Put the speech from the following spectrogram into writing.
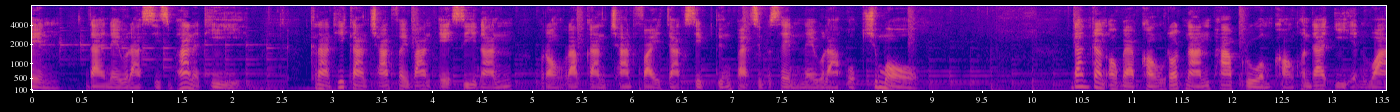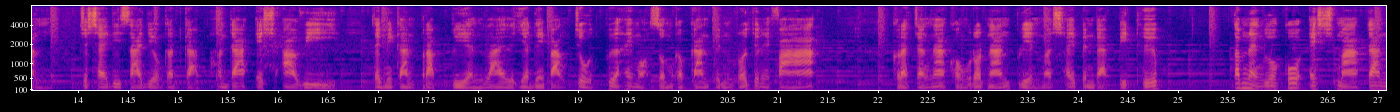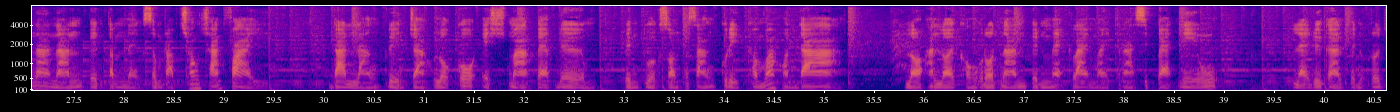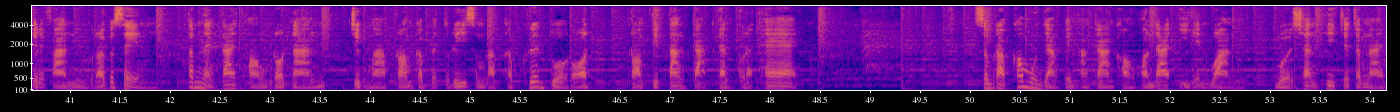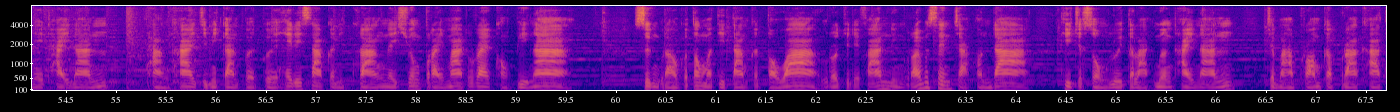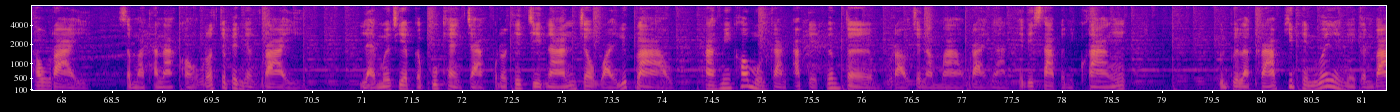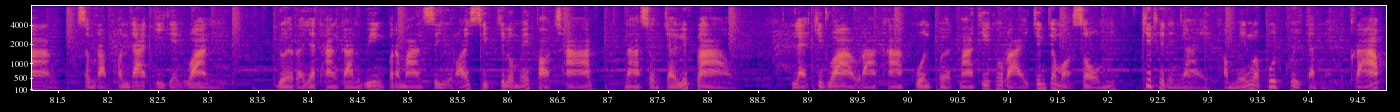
80%ได้ในเวลา 45 นาที ขณะที่การชาร์จไฟบ้าน AC นั้น รองรับการชาร์จไฟจาก 10 ถึง 80%ในเวลา 6 ชั่วโมง ด้านการออกแบบของรถนั้นภาพรวมของ Honda EN1 จะใช้ดีไซน์เดียวกันกับ Honda HR-V แต่มีการปรับเปลี่ยนรายละเอียดในบางจุด เพื่อให้เหมาะสมกับการเป็นรถยนต์ไฟฟ้า กระจังหน้าของรถนั้นเปลี่ยนมาใช้เป็นแบบปิดทึบ ตำแหน่งโลโก้ H Mark ด้านหน้านั้นเป็นตำแหน่งสำหรับช่องชาร์จไฟ ด้านหลังเปลี่ยนจากโลโก้ H Mark แบบเดิม เป็นตัวอักษรภาษาอังกฤษคำว่า Honda ล้ออัลลอยของรถนั้นเป็นแม็กลายใหม่ขนาด 18 นิ้ว และด้วยการเป็นรถยนต์ไฟฟ้า 100%ตำแหน่งใต้ท้องรถนั้น จึงมาพร้อมกับแบตเตอรี่สำหรับขับเคลื่อนตัวรถ พร้อมติดตั้งการกันกระแทกสำหรับข้อมูลอย่างเป็นทางการของ Honda EN1 เวอร์ชันที่จะจำหน่ายในไทยนั้น ทางค่ายจะมีการเปิดเผยให้ได้ทราบกันอีกครั้งในช่วงไตรมาสแรกของปีหน้า ซึ่งเราก็ต้องมาติดตามกันต่อว่ารถยนต์ไฟฟ้า 100%จาก Honda ที่จะส่งลุยตลาดเมืองไทยนั้น จะมาพร้อมกับราคาเท่าไหร่ สมรรถนะของรถจะเป็นอย่างไร และเมื่อเทียบกับคู่แข่งจากประเทศจีนนั้นจะไหวหรือเปล่า หากมีข้อมูลการอัปเดตเพิ่มเติม เราจะนำมารายงานให้ได้ทราบกันอีกครั้ง คุณเพื่อนๆล่ะครับ คิดเห็นว่าอย่างไงกันบ้างสำหรับ Honda EN1 ด้วยระยะทางการวิ่งประมาณ 410 กิโลเมตรต่อชาร์จ น่าสนใจหรือเปล่า และคิดว่าราคาควรเปิดมาที่เท่าไหร่จึงจะเหมาะสม คิดเห็นยังไง คอมเมนต์มาพูดคุยกันหน่อยนะครับ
